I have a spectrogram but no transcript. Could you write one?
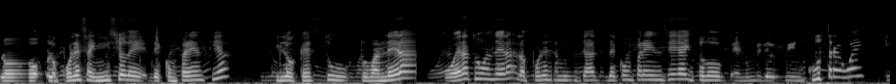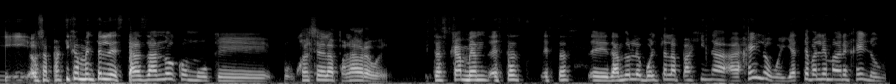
lo, lo pones a inicio de, de conferencia y lo que es tu, tu bandera, o era tu bandera, lo pones a mitad de conferencia y todo en un video bien cutre, güey. Y, y, o sea, prácticamente le estás dando como que, ¿cuál sería la palabra, güey? Estás cambiando, estás, estás eh, dándole vuelta a la página a Halo, güey. Ya te vale madre Halo, güey.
